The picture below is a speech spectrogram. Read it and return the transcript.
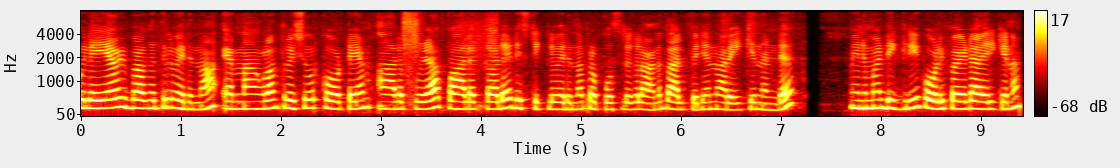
പുലയ വിഭാഗത്തിൽ വരുന്ന എറണാകുളം തൃശ്ശൂർ കോട്ടയം ആലപ്പുഴ പാലക്കാട് ഡിസ്ട്രിക്റ്റിൽ വരുന്ന പ്രപ്പോസലുകളാണ് താല്പര്യം അറിയിക്കുന്നുണ്ട്. മിനിമം ഡിഗ്രി ക്വാളിഫൈഡ് ആയിരിക്കണം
